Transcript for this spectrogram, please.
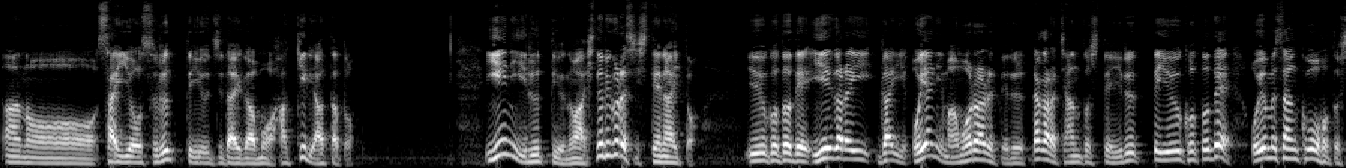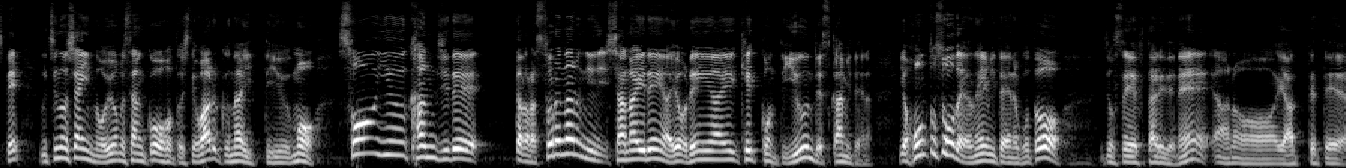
あのー、採用するっていう時代がもうはっきりあったと。家にいるっていうのは一人暮らししてないと。いうことで、家柄がいい、親に守られてる、だからちゃんとしているっていうことで、お嫁さん候補として、うちの社員のお嫁さん候補として悪くないっていう、もう、そういう感じで、だからそれなのに社内恋愛を恋愛結婚って言うんですか？みたいな。いや、ほんとそうだよねみたいなことを、女性二人でね、あのー、やってて、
